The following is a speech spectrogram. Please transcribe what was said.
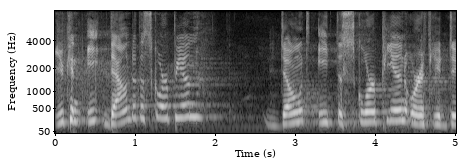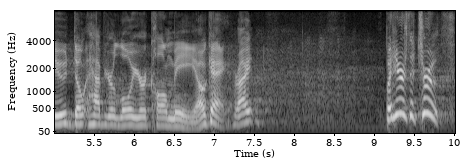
You can eat down to the scorpion, don't eat the scorpion, or if you do, don't have your lawyer call me. Okay, right? But here's the truth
